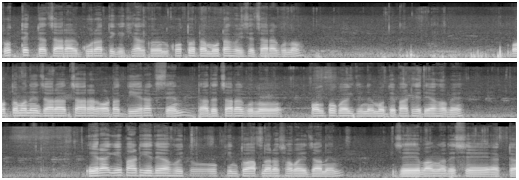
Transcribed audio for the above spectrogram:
প্রত্যেকটা চারার গোড়ার দিকে খেয়াল করুন, কতটা মোটা হয়েছে চারাগুলো। বর্তমানে যারা চারার অর্ডার দিয়ে রাখছেন, তাদের চারাগুলো অল্প কয়েকদিনের মধ্যে পাঠিয়ে দেওয়া হবে। এর আগে পাঠিয়ে দেওয়া হয়তো কিন্তু আপনারা সবাই জানেন যে বাংলাদেশে একটা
